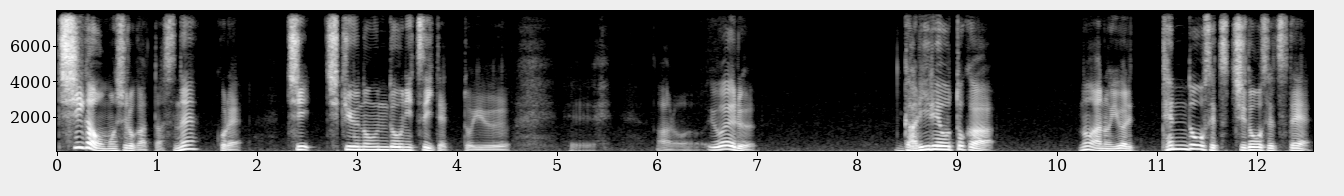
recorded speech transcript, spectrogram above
地が面白かったですねこれ。地地球の運動についてという、えー、あのいわゆるガリレオとかのあのいわゆる天動説地動説で、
